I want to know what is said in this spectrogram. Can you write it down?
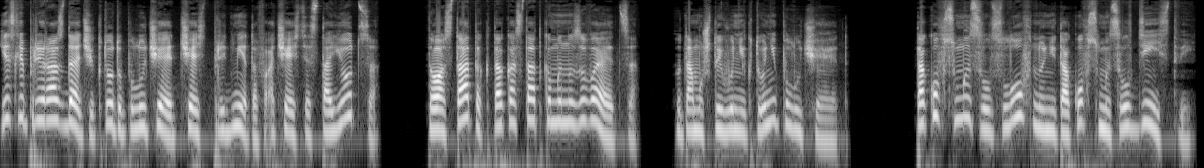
Если при раздаче кто-то получает часть предметов, а часть остается, то остаток так остатком и называется, потому что его никто не получает. Таков смысл слов, но не таков смысл действий.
